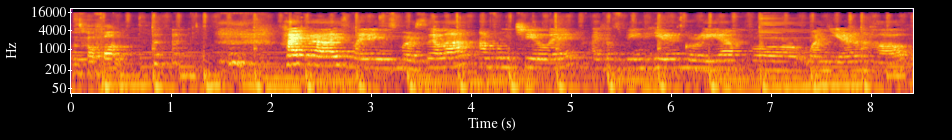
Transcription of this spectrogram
Let's have fun. Hi guys, my name is Marcela. I'm from Chile. I have been here in Korea for one year and a half.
